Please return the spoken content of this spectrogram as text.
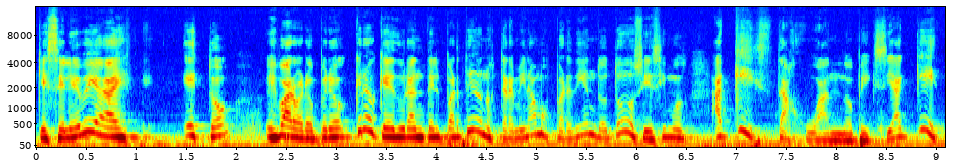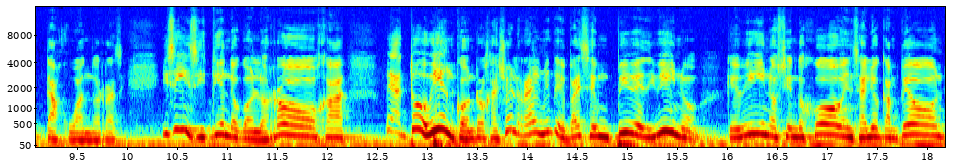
que se le vea es- esto es bárbaro, pero creo que durante el partido nos terminamos perdiendo todos y decimos, ¿a qué está jugando Pixie? ¿A qué está jugando Racing? Y sigue insistiendo con los Rojas. Vea, todo bien con Rojas. Yo realmente me parece un pibe divino, que vino siendo joven, salió campeón,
